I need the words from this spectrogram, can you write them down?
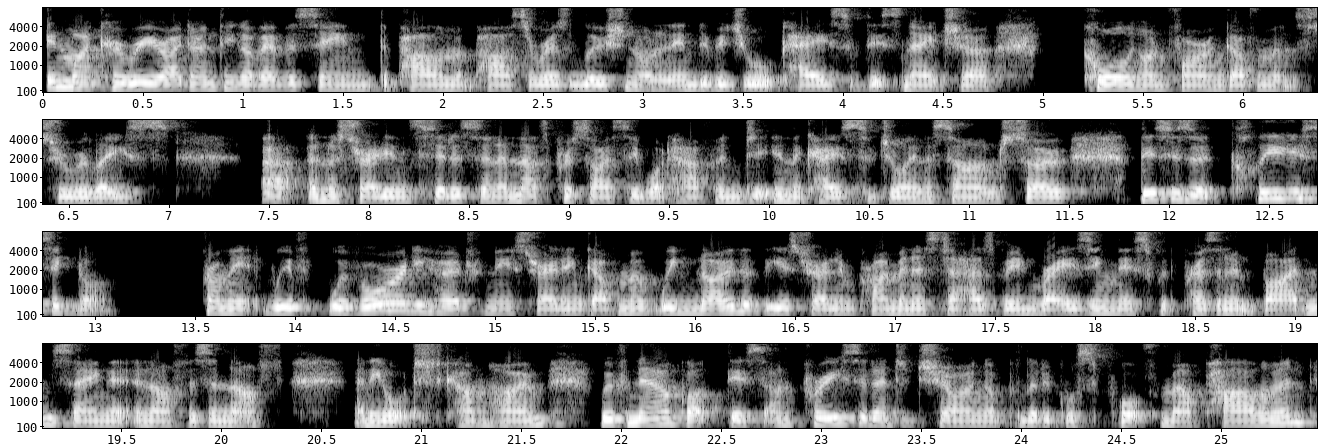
in my career, I don't think I've ever seen the Parliament pass a resolution on an individual case of this nature, calling on foreign governments to release uh, an Australian citizen. And that's precisely what happened in the case of Julian Assange. So this is a clear signal from we've we've already heard from the Australian government. We know that the Australian Prime Minister has been raising this with President Biden, saying that enough is enough and he ought to come home. We've now got this unprecedented showing of political support from our Parliament.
